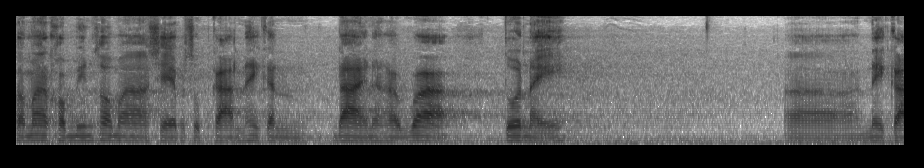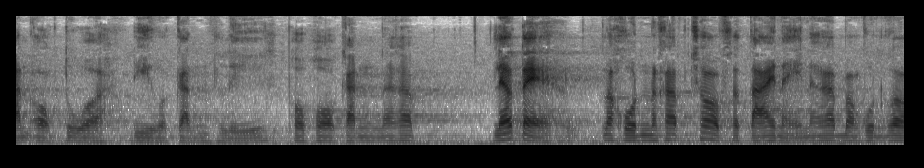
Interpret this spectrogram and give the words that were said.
สามารถคอมเมนต์เข้ามาแชร์ประสบการณ์ให้กันได้นะครับ ว่าตัวไหนในการออกตัวดีกว่ากันหรือพอๆกันนะครับ แล้วแต่ละคนนะครับชอบสไตล์ไหนนะครับ บางคนก็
